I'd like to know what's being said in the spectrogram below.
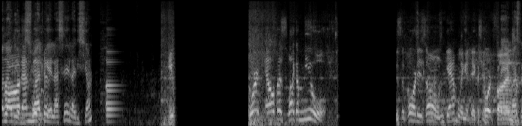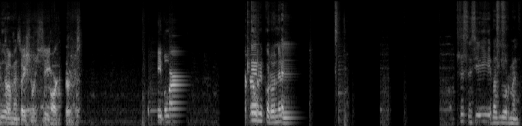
audiovisual que él hace, la edición. worked Elvis like a mule to support his own gambling The addiction. court finds Baz that the Luhrmann. compensation received Parker People are coronel. Este es en sí Baz Luhrmann.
